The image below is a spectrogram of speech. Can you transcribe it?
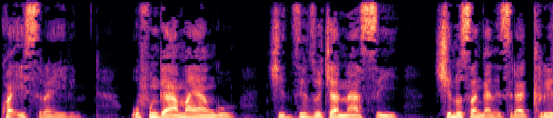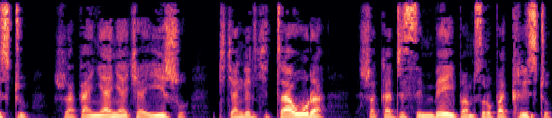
kwaisraeri ufunge hama yangu chidzidzo chanhasi chinosanganisira kristu zvakanyanya chaizvo. Tichange tichitaura zvakati simbei pamusoro pakristu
